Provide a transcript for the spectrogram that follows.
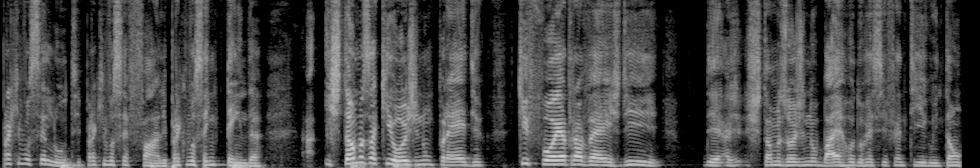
para que você lute, para que você fale, para que você entenda. Estamos aqui hoje num prédio que foi através de estamos hoje no bairro do Recife Antigo, então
